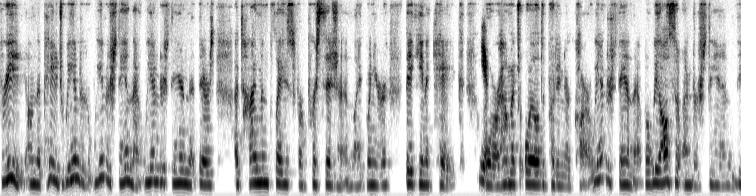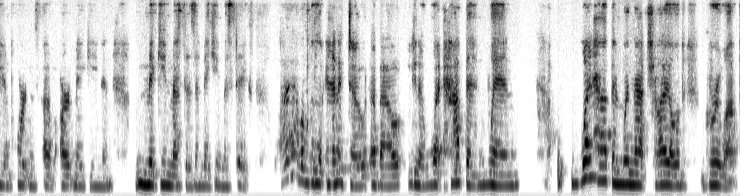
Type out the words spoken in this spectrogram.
free on the page. We under we understand that. We understand that there's a time and place for precision like when you're baking a cake yeah. or how much oil to put in your car. We understand that but we also understand the importance of art making and making messes and making mistakes. I have a little anecdote about you know what happened when what happened when that child grew up.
